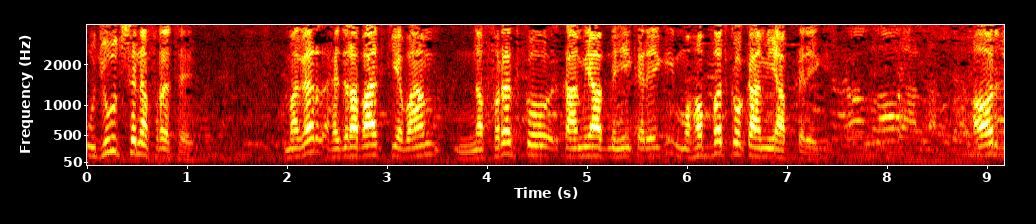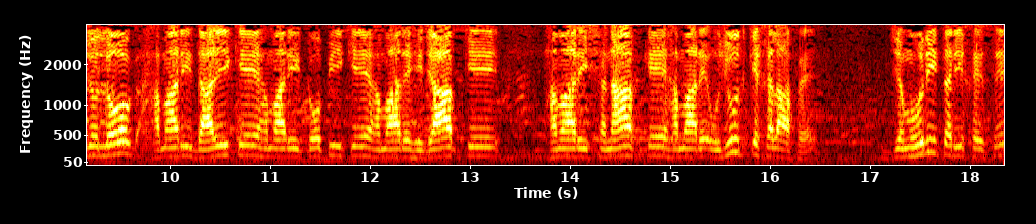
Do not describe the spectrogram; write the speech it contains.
वजूद से नफरत है। मगर हैदराबाद की आवाम नफरत को कामयाब नहीं करेगी मोहब्बत को कामयाब करेगी। और जो लोग हमारी दाढ़ी के हमारी टोपी के हमारे हिजाब के हमारी शनाख्त के हमारे वजूद के खिलाफ है जमहूरी तरीके से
